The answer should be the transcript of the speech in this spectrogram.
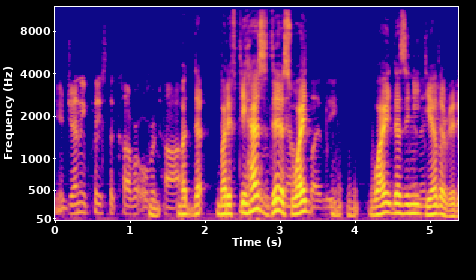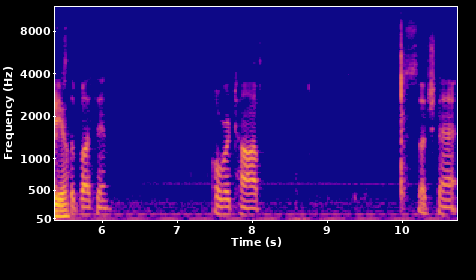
You generally place the cover over top. But the, but if he has this, why slightly, why does he need the other gonna video? The button over top, such that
